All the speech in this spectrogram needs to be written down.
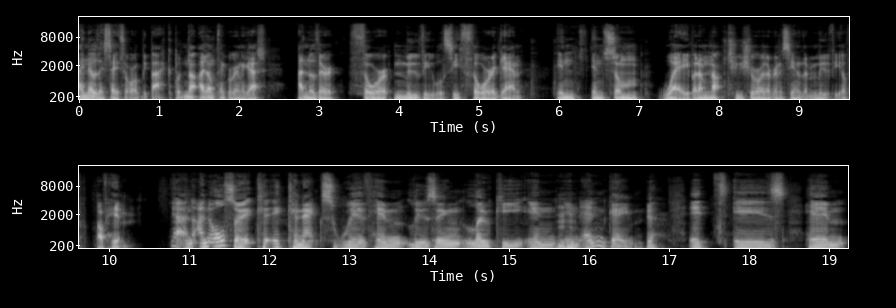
I know they say Thor will be back, but not, I don't think we're going to get another Thor movie. We'll see Thor again in, in some way, but I'm not too sure they're going to see another movie of, of him. Yeah, and, and also it c- it connects with him losing Loki in mm-hmm. in Endgame. Yeah. It is him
